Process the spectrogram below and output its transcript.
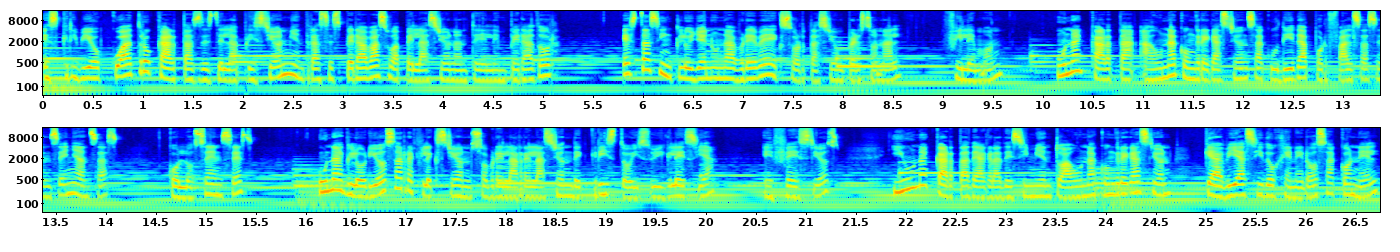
escribió cuatro cartas desde la prisión mientras esperaba su apelación ante el emperador. Estas incluyen una breve exhortación personal, Filemón, una carta a una congregación sacudida por falsas enseñanzas, Colosenses, una gloriosa reflexión sobre la relación de Cristo y su iglesia, Efesios, y una carta de agradecimiento a una congregación que había sido generosa con él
